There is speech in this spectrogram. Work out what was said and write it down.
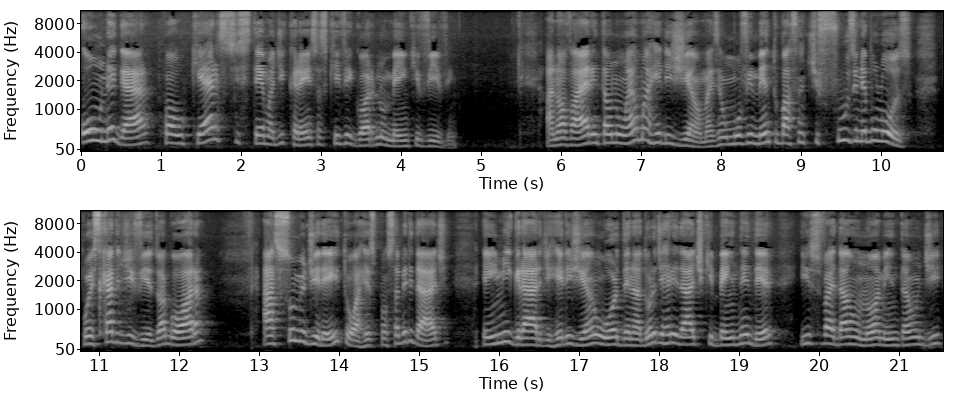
ou negar qualquer sistema de crenças que vigore no meio em que vivem. A nova era, então, não é uma religião, mas é um movimento bastante difuso e nebuloso, pois cada indivíduo agora assume o direito ou a responsabilidade em migrar de religião ou ordenador de realidade que bem entender. Isso vai dar um nome, então, de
